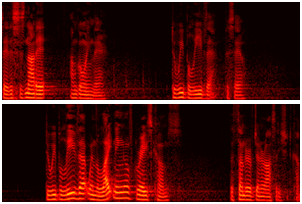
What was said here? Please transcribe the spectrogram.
Say, this is not it. I'm going there. Do we believe that, Paseo? Do we believe that when the lightning of grace comes, the thunder of generosity should come?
